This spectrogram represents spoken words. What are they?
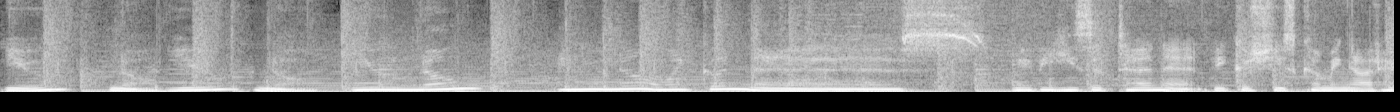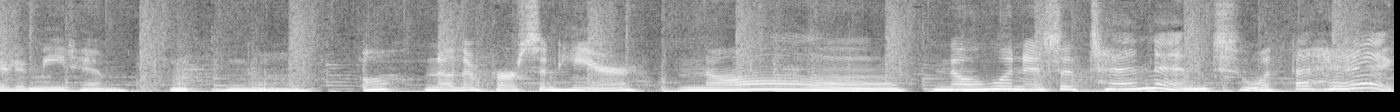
You? No. You? No. You know? And you know, my goodness. Maybe he's a tenant because she's coming out here to meet him. No. Oh, another person here. No, no one is a tenant. What the heck?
